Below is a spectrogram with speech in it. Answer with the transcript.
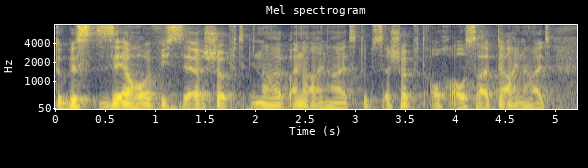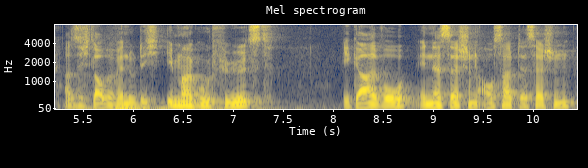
du bist sehr häufig sehr erschöpft innerhalb einer Einheit, du bist erschöpft auch außerhalb der Einheit. Also ich glaube, wenn du dich immer gut fühlst, egal wo, in der Session, außerhalb der Session,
